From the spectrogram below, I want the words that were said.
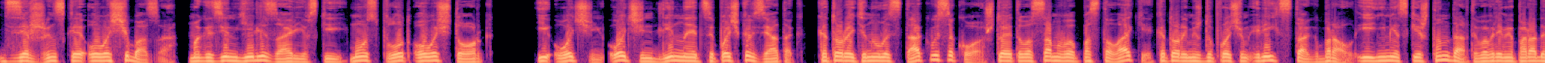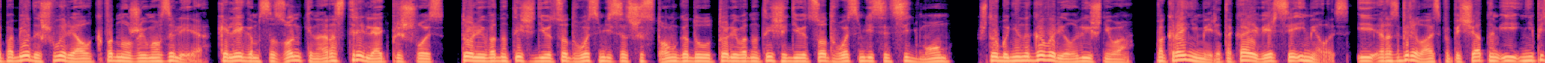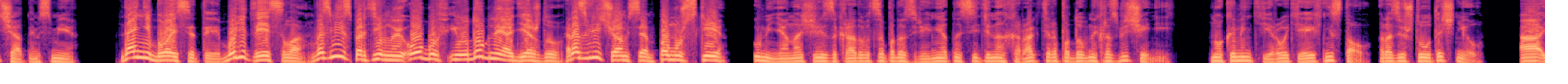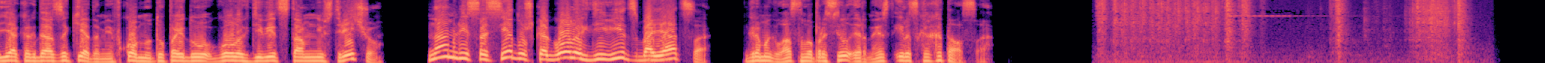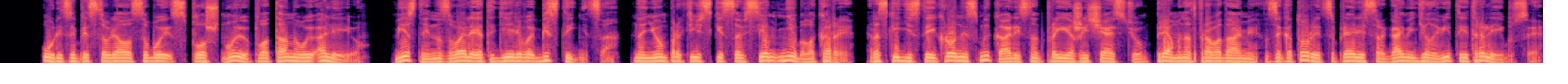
Дзержинская овощебаза, магазин Елизарьевский, Мосплод Овощторг и очень-очень длинная цепочка взяток, которая тянулась так высоко, что этого самого Постолаки, который, между прочим, Рейхстаг брал и немецкие штандарты во время Парада Победы швырял к подножию мавзолея, коллегам Сазонкина расстрелять пришлось, то ли в 1986 году, то ли в 1987, чтобы не наговорил лишнего. По крайней мере, такая версия имелась и разбиралась по печатным и непечатным СМИ. «Да не бойся ты, будет весело. Возьми спортивную обувь и удобную одежду. Развлечемся по-мужски». У меня начали закрадываться подозрения относительно характера подобных развлечений. Но комментировать я их не стал, разве что уточнил. «А я, когда за кедами в комнату пойду, голых девиц там не встречу?» «Нам ли, соседушка, голых девиц бояться?» Громогласно вопросил Эрнест и расхохотался. Улица представляла собой сплошную платановую аллею. Местные называли это дерево «бесстыдница». На нем практически совсем не было коры. Раскидистые кроны смыкались над проезжей частью, прямо над проводами, за которые цеплялись рогами деловитые троллейбусы.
